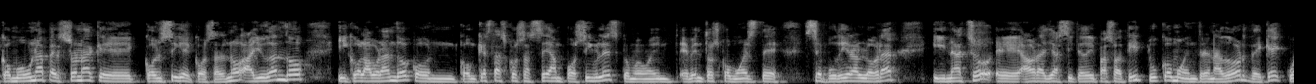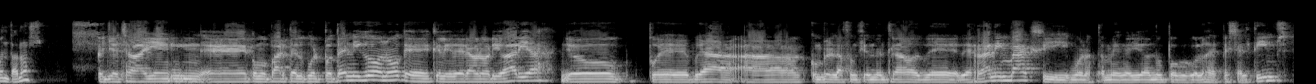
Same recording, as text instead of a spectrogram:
como una persona que consigue cosas, ¿no? Ayudando y colaborando con, con que estas cosas sean posibles, como en eventos como este se pudieran lograr. Y Nacho, eh, ahora ya sí te doy paso a ti, tú como entrenador, ¿de qué? Cuéntanos. Pues yo estaba ahí eh, como parte del cuerpo técnico, ¿no? Que, lidera Honorio Arias. Yo, pues, voy a, cumplir la función de entrenador de, running backs y, bueno, también ayudando un poco con los special teams.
